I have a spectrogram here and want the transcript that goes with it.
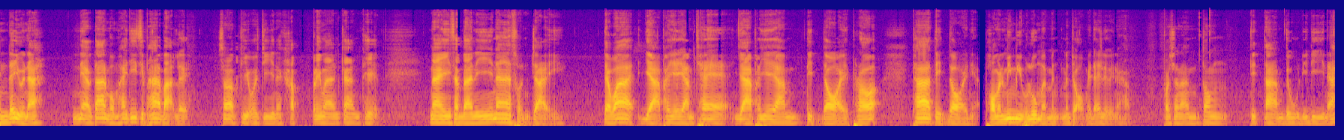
นได้อยู่นะ แนวต้านผมให้ที่ 15 บาทเลยสำหรับ TOG นะครับ ปริมาณการเทรดในสัปดาห์นี้น่าสนใจ แต่ว่าอย่าพยายามแช่ อย่าพยายามติดดอย เพราะถ้าติดดอยเนี่ย พอมันไม่มีวอลุ่มมันมันจะออกไม่ได้เลยนะครับ เพราะฉะนั้นต้องติดตามดูดีๆนะ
